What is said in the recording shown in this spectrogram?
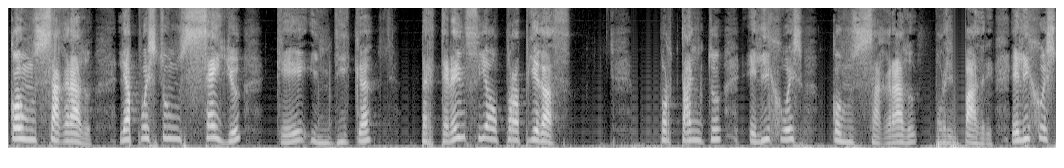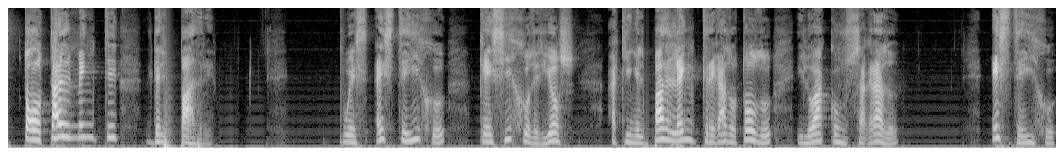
consagrado. Le ha puesto un sello que indica pertenencia o propiedad. Por tanto, el Hijo es consagrado por el Padre. El Hijo es totalmente del Padre. Pues a este Hijo, que es Hijo de Dios, a quien el Padre le ha entregado todo y lo ha consagrado, este Hijo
